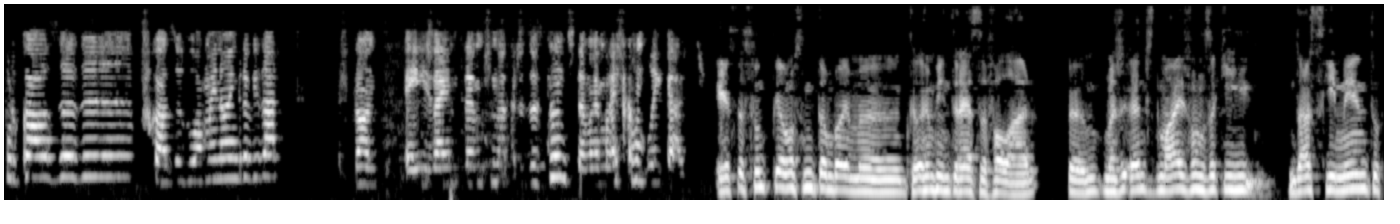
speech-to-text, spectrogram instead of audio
por causa, de, por causa do homem não engravidar. Mas pronto, aí já entramos noutros assuntos também mais complicados. Esse assunto que é um assunto também me, que também me interessa falar, mas antes de mais, vamos aqui dar seguimento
